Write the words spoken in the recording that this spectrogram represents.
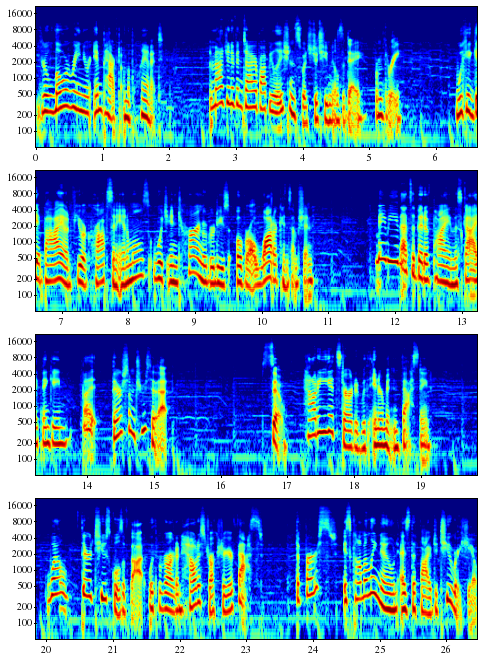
You're lowering your impact on the planet. Imagine if entire populations switched to two meals a day from three. We could get by on fewer crops and animals, which in turn would reduce overall water consumption. Maybe that's a bit of pie in the sky thinking, but there's some truth to that. So, how do you get started with intermittent fasting? Well, there are two schools of thought with regard on how to structure your fast. The first is commonly known as the 5 to 2 ratio.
